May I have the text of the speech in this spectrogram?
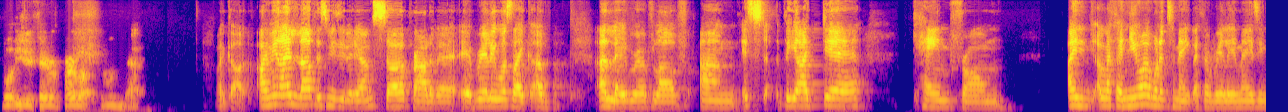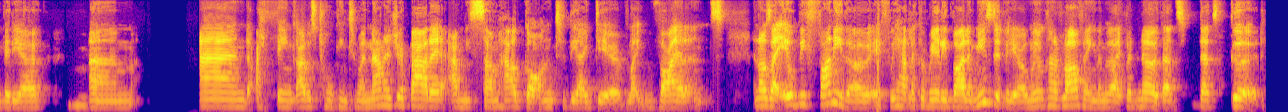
what was your favorite part about filming that Oh my god. I mean, I love this music video. I'm so proud of it. It really was like a, a labor of love. Um, it's the idea came from I like I knew I wanted to make like a really amazing video. Mhm. Um, and I think I was talking to my manager about it, and we somehow got onto the idea of like violence. And I was like, it would be funny though if we had like a really violent music video, and we were kind of laughing, and then we were like, but no, that's that's good.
